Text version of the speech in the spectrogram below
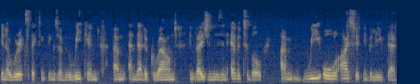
you know, we're expecting things over the weekend, um, and that a ground invasion is inevitable. Um, we all, I certainly believe that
